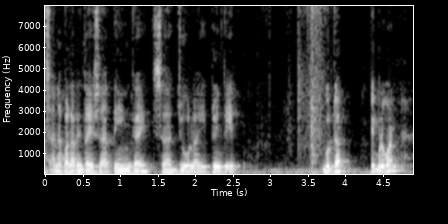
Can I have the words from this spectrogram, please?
Sana pala rin tayo sa ating guide sa July 28. Good luck everyone!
